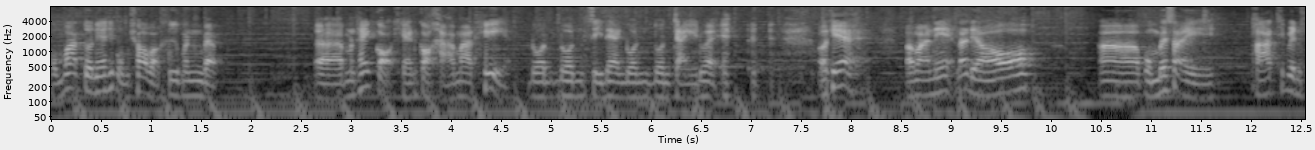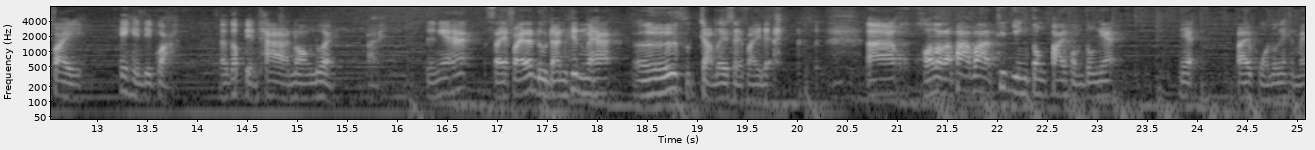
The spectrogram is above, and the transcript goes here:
ผมว่าตัวเนี้ยที่ผมชอบอะคือมันแบบ เอ่อมันให้เกาะแขนเกาะขามาเท่โดนโดนสีแดงโดนโดนใจด้วย โอเค ประมาณนี้แล้วเดี๋ยวเอ่อผมไปใส่พาร์ทที่เป็นไฟให้เห็นดีกว่า แล้วก็เปลี่ยนท่าน้องด้วยไปเป็นไงฮะใส่ไฟแล้วดูดันขึ้นไหมฮะเออสุดจัดเลยใส่ไฟเนี่ยอ่าขอสารภาพว่าที่จริงตรงปลายผมตรงเนี้ยเนี่ยปลายหัวตรงนี้เห็นไหม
